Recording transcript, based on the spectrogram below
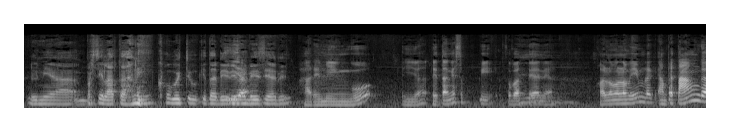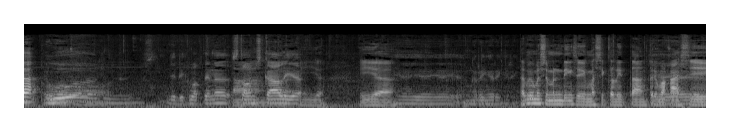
dunia persilatan konghucu kita di Iya. Indonesia nih. Hari minggu iya litangnya sepi kebaktiannya. Kalau malam imlek sampai tangga. Waduh jadi kebaktiannya setahun sekali ya. iya. Iya. Iya iya iya iya. ngeri ngeri ngeri. Tapi masih mending sih masih ke Litang. Terima Iya, kasih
